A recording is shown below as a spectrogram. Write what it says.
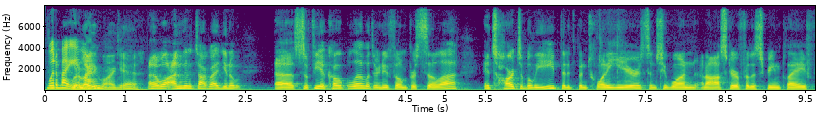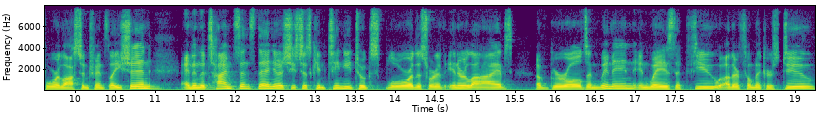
What about you, What about Mark? you, Mark? Yeah. Uh, well, I'm going to talk about, you know, uh, Sofia Coppola with her new film Priscilla. It's hard to believe that it's been 20 years since she won an Oscar for the screenplay for Lost in Translation. And in the time since then, you know, she's just continued to explore the sort of inner lives of girls and women in ways that few other filmmakers do.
